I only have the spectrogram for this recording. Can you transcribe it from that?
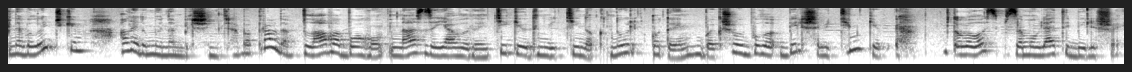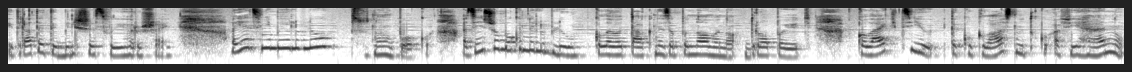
невеличким, але я думаю, нам більше не треба, правда? Слава Богу, у нас заявлений тільки один відтінок 0,1, бо якщо б було більше відтінків, довелося б замовляти більше і тратити більше своїх грошей. А я це ніби і люблю з одного боку. А з іншого боку, не люблю, коли отак незаплановано дропають колекцію, таку класну, таку офігенну.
